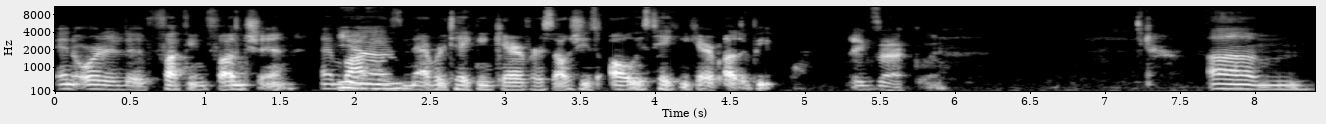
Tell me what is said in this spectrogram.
in order to fucking function. And Yeah. Bonnie's never taking care of herself. She's always taking care of other people. Exactly. Um,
